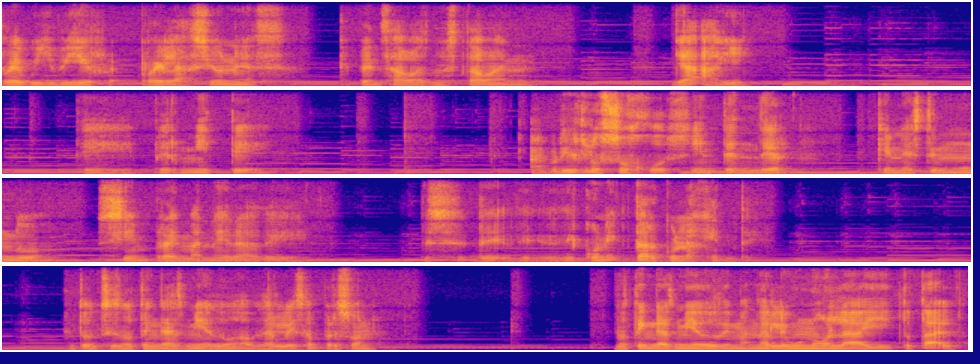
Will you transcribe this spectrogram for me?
revivir relaciones que pensabas no estaban ya ahí. Te permite abrir los ojos y entender que en este mundo siempre hay manera de, de, conectar con la gente. Entonces no tengas miedo a hablarle a esa persona. No tengas miedo de mandarle un hola y total.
